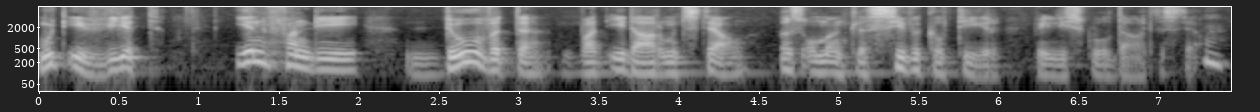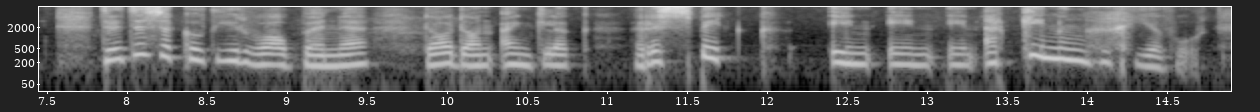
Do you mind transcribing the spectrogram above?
moet u weet een van die doelwitte wat u daar moet stel is om 'n inklusiewe kultuur by die skool daar te stel. Hm. Dit is 'n kultuur waarbinne daar dan eintlik respek en en en erkenning gegee word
